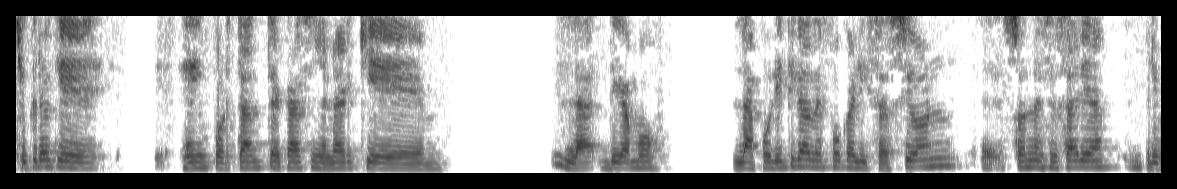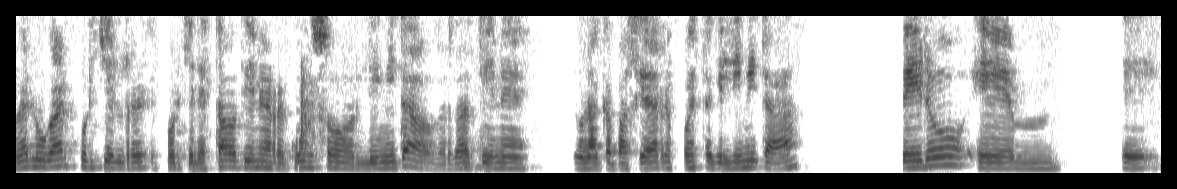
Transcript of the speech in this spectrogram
yo creo que es importante acá señalar que, la, digamos, las políticas de focalización eh, son necesarias en primer lugar porque el, porque el Estado tiene recursos limitados, ¿verdad? Tiene una capacidad de respuesta que es limitada, pero em, eh,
